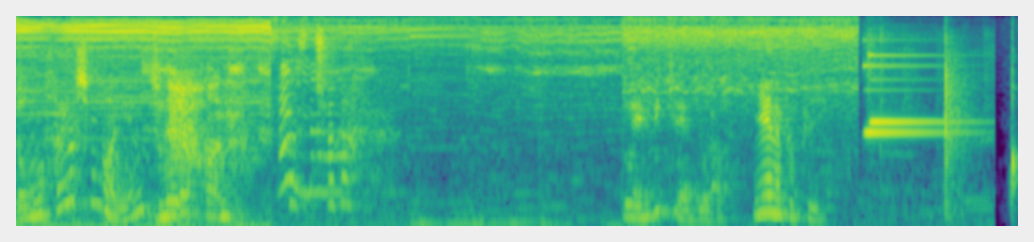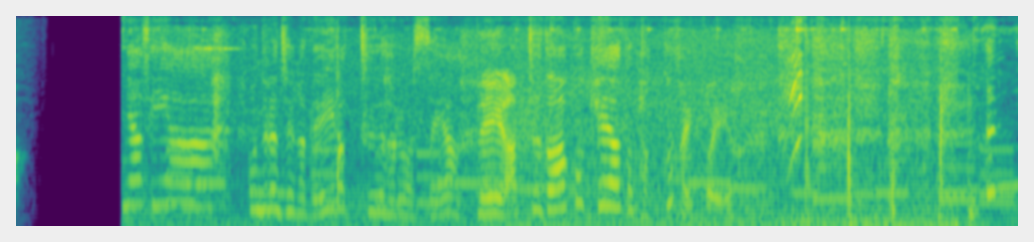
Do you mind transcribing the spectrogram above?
너무 하얗신 거 아니에요? 저 약간. 추가 너 MBTI 뭐야? ENFP 안녕하세요. 오늘은 제가 네일 아트 하러 왔어요. 네일 아트도 하고 케어도 받고 갈 거예요. 안녕.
